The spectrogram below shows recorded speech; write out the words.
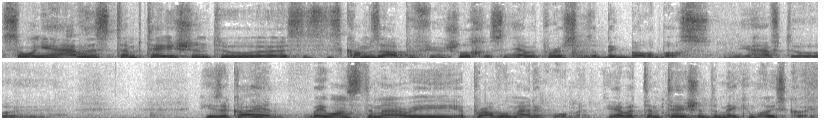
So when you have this temptation to, uh, this, this, comes up if you're in Shulchas and you have a person who's a big balabas, and you have to, he's a Kohen, but he wants to marry a problematic woman. You have a temptation to make him Ois Kohen.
